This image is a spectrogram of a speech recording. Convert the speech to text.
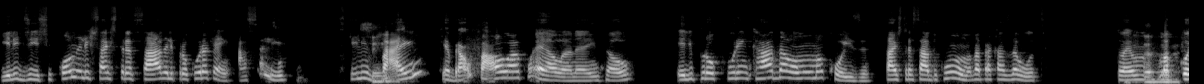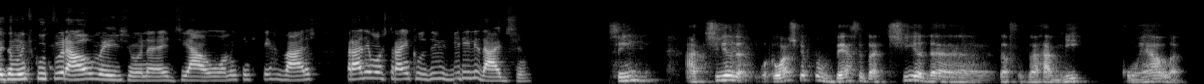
E ele diz que quando ele está estressado, ele procura quem? A Sally. Porque ele Sim. vai quebrar o pau lá com ela, né? Então, ele procura em cada uma uma coisa. Tá estressado com uma, vai para casa da outra. Então é uma coisa muito cultural mesmo, né? De ah, o homem tem que ter várias para demonstrar, inclusive, virilidade. Sim, a tia, eu acho que a conversa da tia da, da, da Rami com ela,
